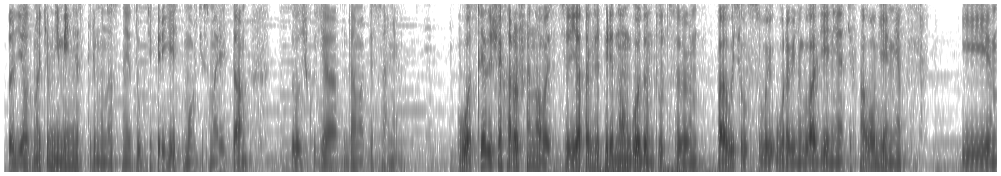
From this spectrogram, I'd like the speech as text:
что делать. Но, тем не менее, стрим у нас на YouTube теперь есть, можете смотреть там. Ссылочку я дам в описании. Вот, следующая хорошая новость. Я также перед Новым годом тут э, повысил свой уровень владения технологиями. И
